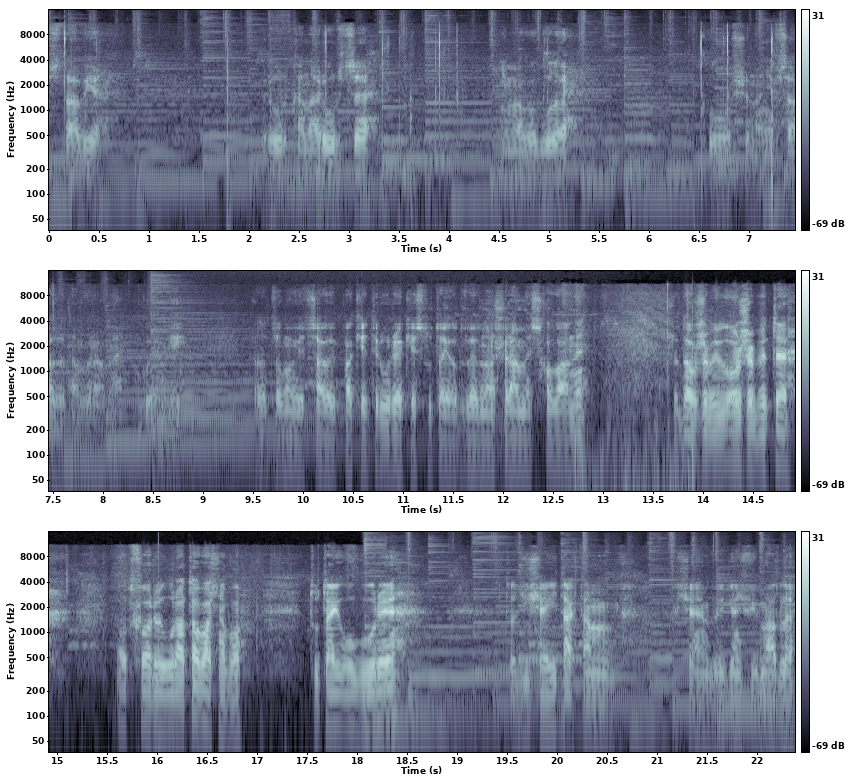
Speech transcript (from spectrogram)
wstawię. Rurka na rurce. Nie ma w ogóle. Kurczę, no nie wsadzę tam w ramę głębiej. Ale to mówię, cały pakiet rurek jest tutaj od wewnątrz ramy schowany. Że dobrze by było, żeby te otwory uratować, no bo tutaj u góry to dzisiaj i tak tam chciałem wygiąć w imadle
